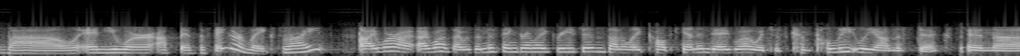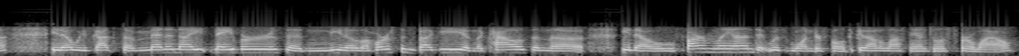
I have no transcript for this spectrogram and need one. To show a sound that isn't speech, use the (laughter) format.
Wow, and you were up at the Finger Lakes, right? I were I, was I was in the Finger Lake regions on a lake called Canandaigua, which is completely on the sticks, and uh, you know we've got some Mennonite neighbors, and you know the horse and buggy, and the cows, and the you know farmland. It was wonderful to get out of Los Angeles for a while.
